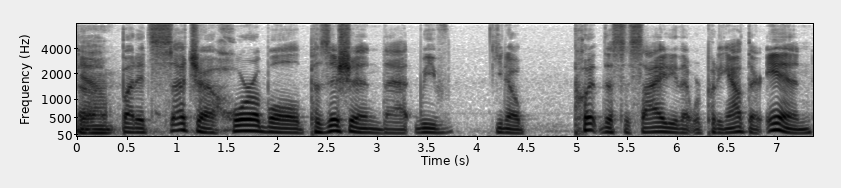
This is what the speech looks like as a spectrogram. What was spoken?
Yeah. Um, but it's such a horrible position that we've, you know, put the society that we're putting out there in.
